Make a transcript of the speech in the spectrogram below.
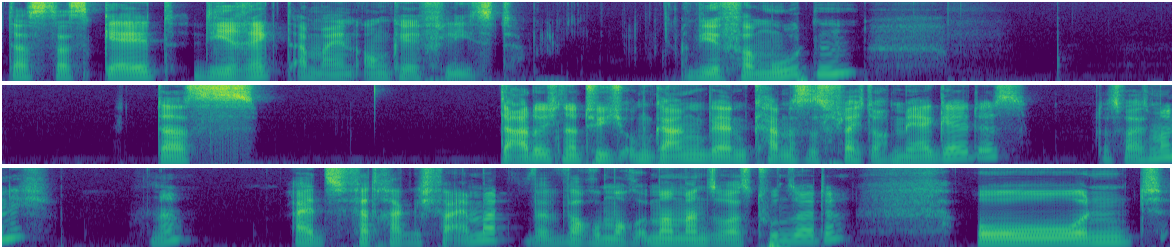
dass das Geld direkt an meinen Onkel fließt. Wir vermuten, dass dadurch natürlich umgangen werden kann, dass es vielleicht auch mehr Geld ist. Das weiß man nicht. Ne? Als vertraglich vereinbart, warum auch immer man sowas tun sollte. Und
